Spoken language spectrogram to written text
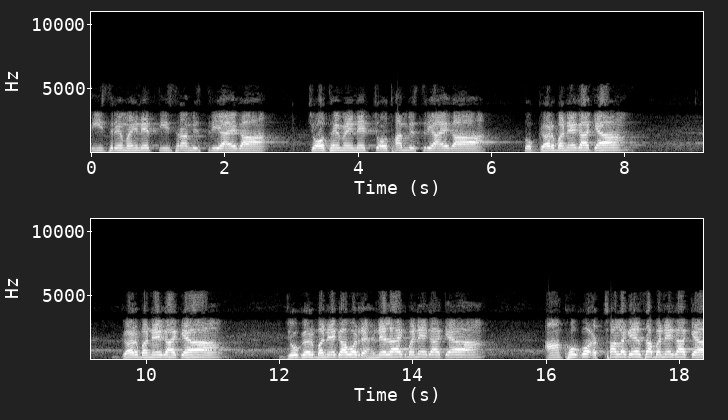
तीसरे महीने तीसरा मिस्त्री आएगा, चौथे महीने चौथा मिस्त्री आएगा तो घर बनेगा क्या? घर बनेगा क्या? जो घर बनेगा वो रहने लायक बनेगा क्या? आँखों को अच्छा लगे ऐसा बनेगा क्या?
